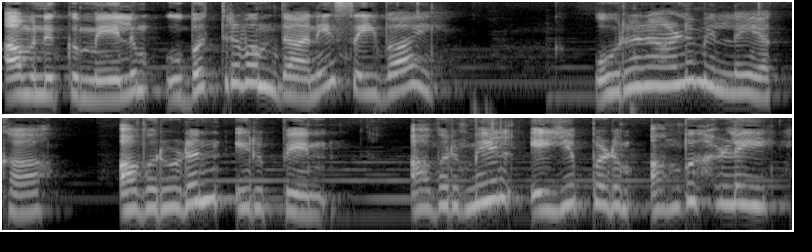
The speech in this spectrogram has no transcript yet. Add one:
அவனுக்கு மேலும் உபத்திரவம் தானே செய்வாய்? ஒரு நாளும் இல்லை அக்கா அவருடன் இருப்பேன். அவர் மேல் எய்யப்படும் அம்புகளை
